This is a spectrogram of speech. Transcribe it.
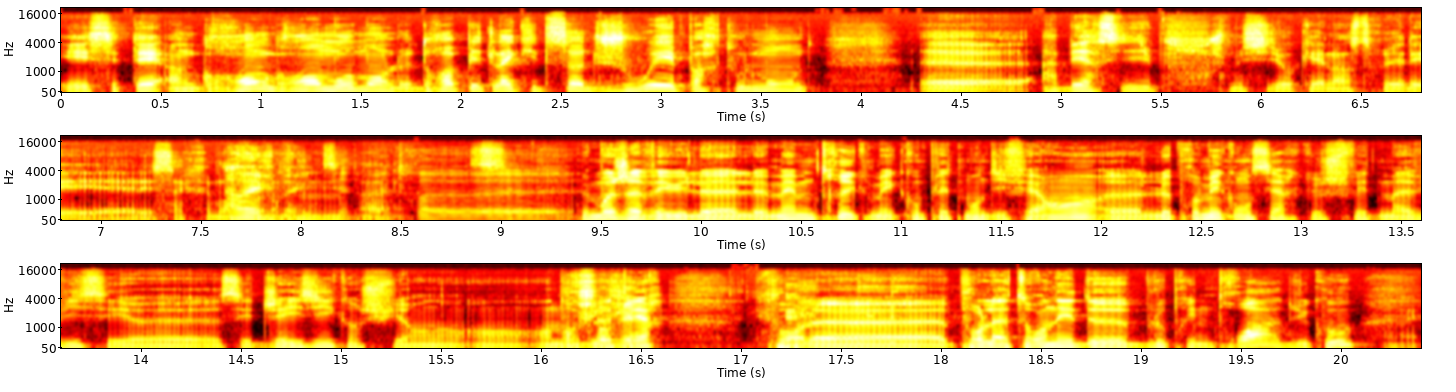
Et c'était un grand, grand moment. Le Drop It Like It's Hot joué par tout le monde euh, à Bercy. pff, je me suis dit, ok, l'instru, elle est, elle est sacrément Ah ouais, être. euh, moi, j'avais eu le, le même truc, mais complètement différent. Euh, le premier concert que je fais de ma vie, c'est euh, Jay-Z quand je suis en, en- en Pour Angleterre. Pour, le, pour la tournée de Blueprint 3, du coup. Ouais.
